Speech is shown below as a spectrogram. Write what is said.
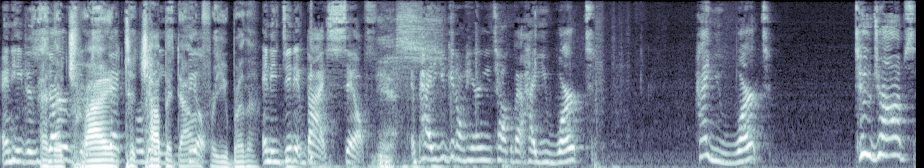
and he deserves and they're trying respect to chop it down built. for you, brother. And he did it by himself. Yes. And Patty, you get on here and you talk about how you worked. How you worked. Two jobs.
